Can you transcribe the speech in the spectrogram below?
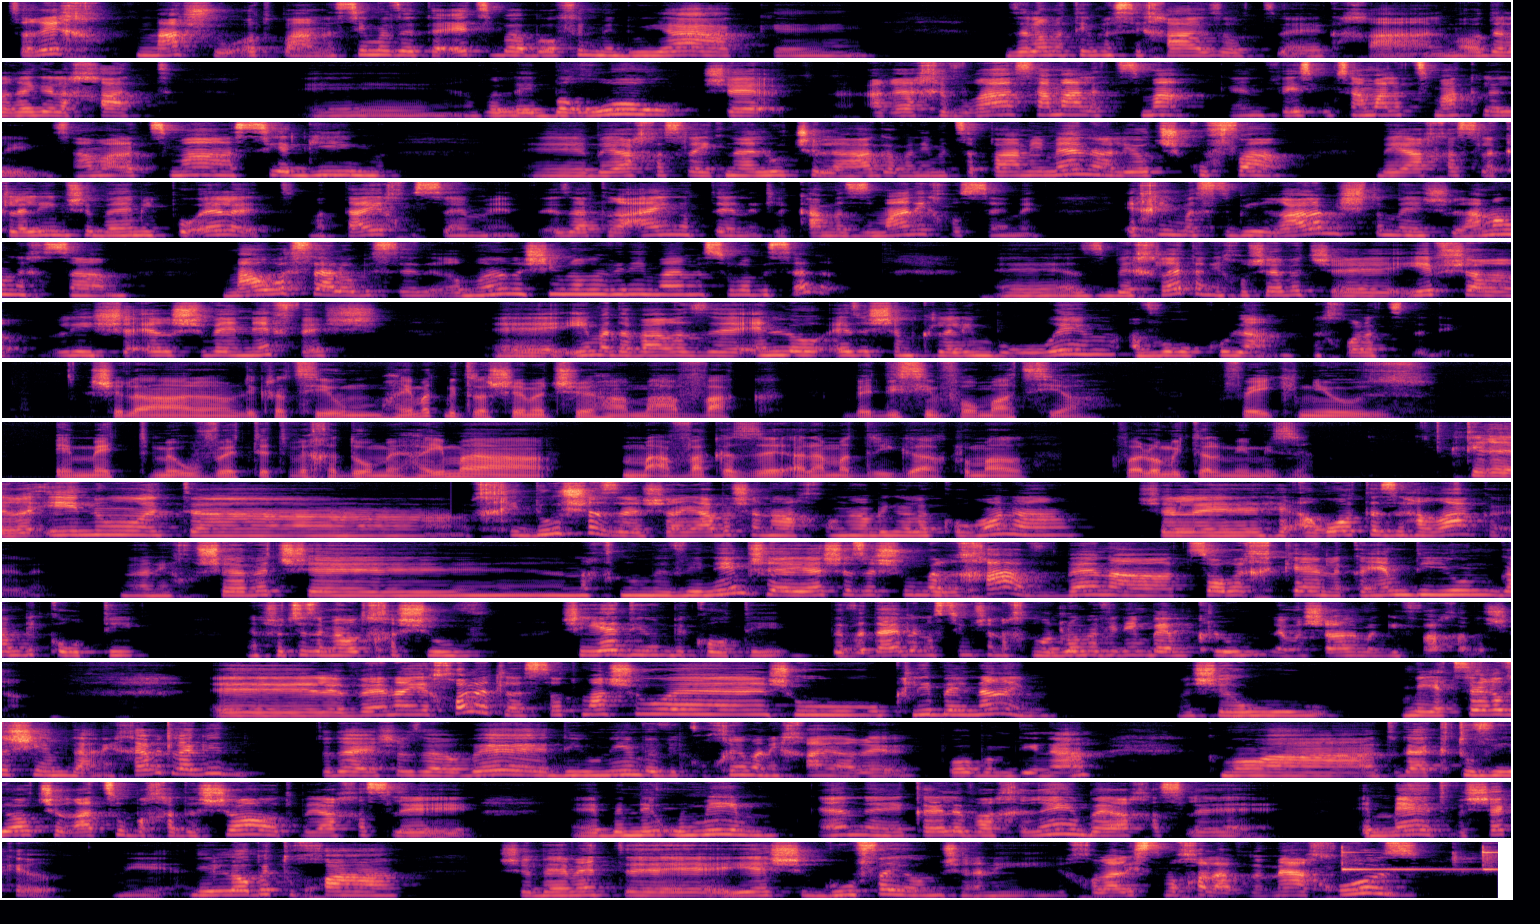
צריך משהו, עוד פעם, לשים על זה את האצבע באופן מדויק, uh, זה לא מתאים לשיחה הזאת, זה ככה מאוד על רגל אחת, uh, אבל ברור ש... הרי החברה שמה על עצמה, כן, פייסבוק שמה על עצמה כללים, שמה על עצמה סייגים, אה, ביחס להתנהלות שלה, אגב אני מצפה ממנה להיות שקופה ביחס לכללים שבהם היא פועלת, מתי היא חוסמת, איזה התראה היא נותנת, לכמה זמן היא חוסמת, איך היא מסבירה למשתמש, למה הוא נחסם, מה הוא עשה לא בסדר, המון אנשים לא מבינים מה הם עשו לא בסדר. אה, אז בהחלט אני חושבת שאי אפשר להישאר שווה נפש אה, אם הדבר הזה אין לו איזה שהם כללים ברורים עבור כולם, לכל הצדדים. שאלה לקראת סיום, האם את מתרשמת שהמאבק בדיסאינפורמציה, fake news, אמת מעוותת וכדומה, האם המאבק הזה עלה מדרגה? כלומר, כבר לא מתעלמים מזה. תראה, ראינו את החידוש הזה שהיה בשנה האחרונה בגלל הקורונה, של הערות אזהרה כאלה. ואני חושבת שאנחנו מבינים שיש איזשהו מרחב בין הצורך כן לקיים דיון גם ביקורתי, אני חושבת שזה מאוד חשוב, שיהיה דיון ביקורתי, בוודאי בנושאים שאנחנו עוד לא מבינים בהם כלום, למשל מגיפה חדשה, אה, לבין היכולת לעשות משהו אה, שהוא כלי ביניים, ושהוא מייצר איזושהי עמדה. אני חייבת להגיד, אתה יודע, יש על זה הרבה דיונים וויכוחים, אני חיה הרי פה במדינה, כמו, אתה יודע, הכתוביות שרצו בחדשות ביחס ל... אה, בנאומים, כן, אה, כאלה ואחרים, ביחס לאמת ושקר. אני, אני לא בטוחה שבאמת אה, יש גוף היום שאני יכולה לסמוך עליו במאה אחוז,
